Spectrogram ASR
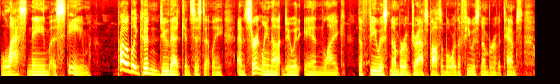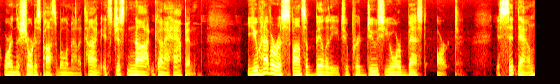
last name esteem probably couldn't do that consistently and certainly not do it in like the fewest number of drafts possible or the fewest number of attempts or in the shortest possible amount of time. It's just not going to happen. You have a responsibility to produce your best art. You sit down,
